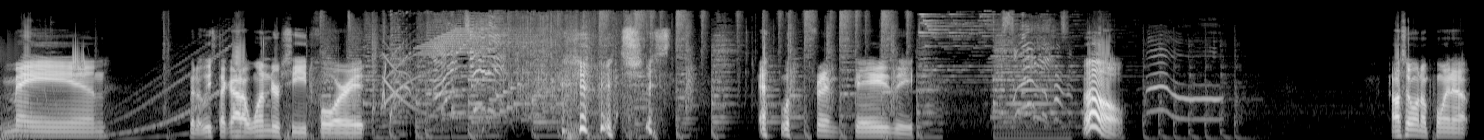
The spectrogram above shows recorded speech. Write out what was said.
Man. But at least I got a wonder seed for it. it's just Elephant Daisy. Oh. I also want to point out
